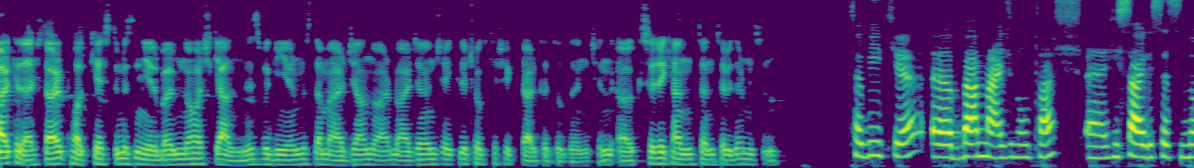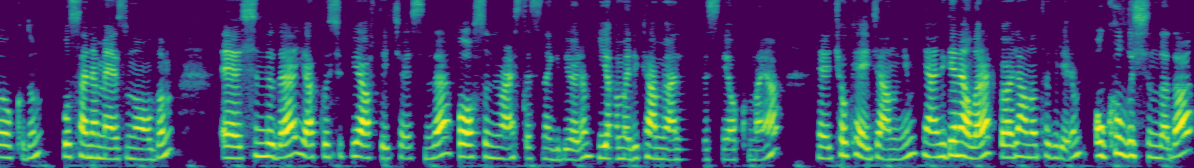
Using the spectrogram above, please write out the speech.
arkadaşlar, podcastimizin yeni bölümüne hoş geldiniz. Bugün yanımızda Mercan var. Mercan öncelikle çok teşekkürler katıldığın için. Ee, kısaca kendini tanıtabilir misin? Tabii ki. Ee, ben Mercan Ultaş. Ee, Hisar Lisesi'nde okudum. Bu sene mezun oldum. Şimdi de yaklaşık bir hafta içerisinde Boston Üniversitesi'ne gidiyorum. Biyomedikal mühendisliği okumaya. Çok heyecanlıyım. Yani genel olarak böyle anlatabilirim. Okul dışında da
